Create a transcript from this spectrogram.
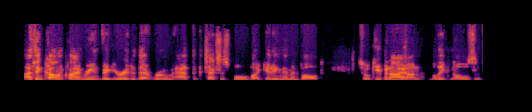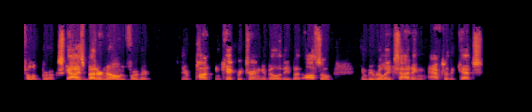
I think Collin Klein reinvigorated that room at the Texas Bowl by getting them involved. So keep an eye on Malik Knowles and Phillip Brooks, guys better known for their their punt and kick returning ability, but also can be really exciting after the catch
